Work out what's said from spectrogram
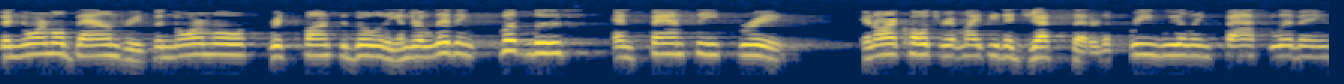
the normal boundaries, the normal responsibility, and they're living footloose and fancy free. In our culture, it might be the jet setter, the freewheeling, fast-living,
